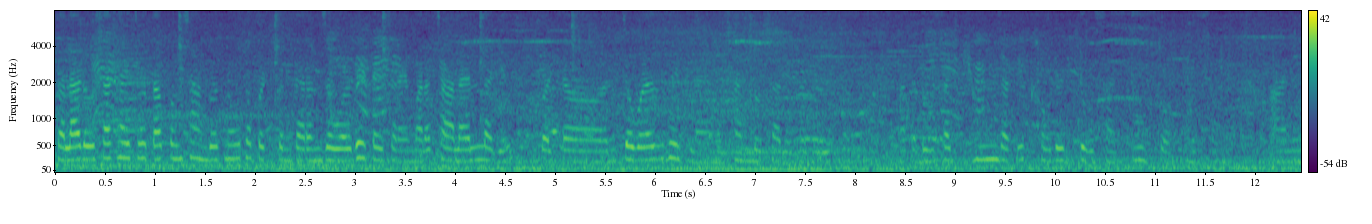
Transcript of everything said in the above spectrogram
त्याला डोसा खायचा होता पण सांगत नव्हतं पटकन कारण जवळ भेटायचं नाही. मला चालायला लागेल बट जवळच भेटला आहे. छान डोसा देतो आता डोसा घेऊन जाते. खाऊ दे डोसा. डोसा डोसा. आणि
